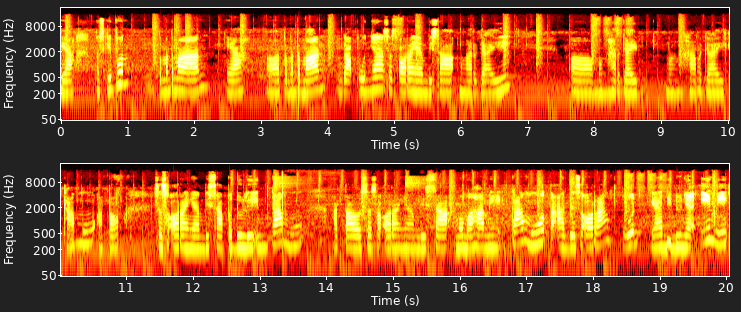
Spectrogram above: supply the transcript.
ya, meskipun teman-teman ya, teman-teman nggak punya seseorang yang bisa menghargai uh, menghargai menghargai kamu atau seseorang yang bisa peduliin kamu atau seseorang yang bisa memahami kamu tak ada seorang pun ya di dunia ini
